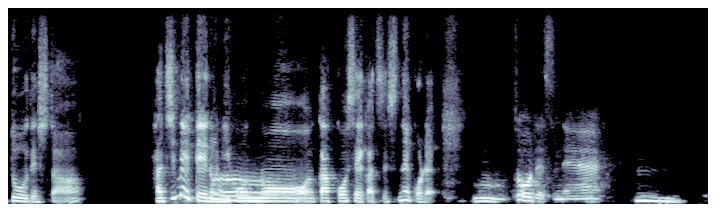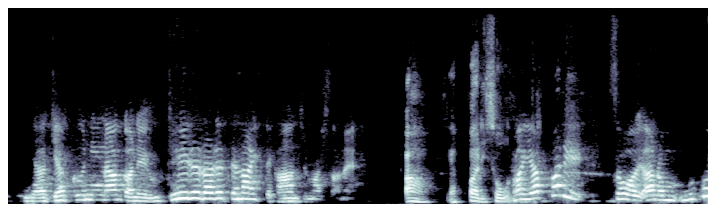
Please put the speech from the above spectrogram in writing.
どうでした、はい、初めての日本の学校生活ですね、これ。うん、そうですね。うん。いや、逆になんかね、受け入れられてないって感じましたね。あ、やっぱりそうまあ、やっぱり、そう、あの、向こ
